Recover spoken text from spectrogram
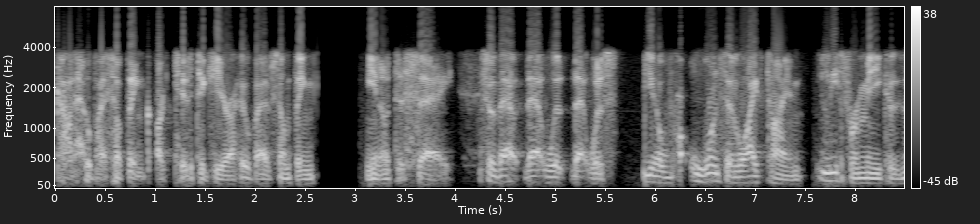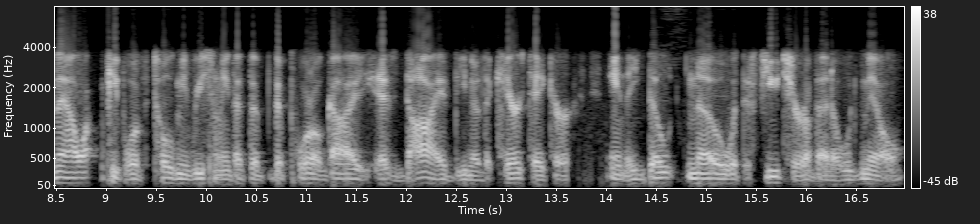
God, I hope I have something artistic here. I hope I have something, you know, to say. So that that was that was you know once in a lifetime, at least for me, because now people have told me recently that the the poor old guy has died. You know, the caretaker, and they don't know what the future of that old mill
